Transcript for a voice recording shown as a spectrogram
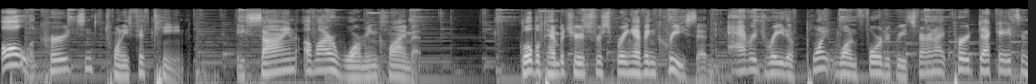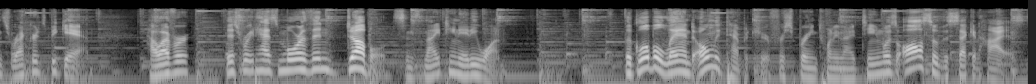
all occurred since 2015, a sign of our warming climate. Global temperatures for spring have increased at an average rate of 0.14 degrees Fahrenheit per decade since records began. However, this rate has more than doubled since 1981. The global land-only temperature for spring 2019 was also the second highest,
